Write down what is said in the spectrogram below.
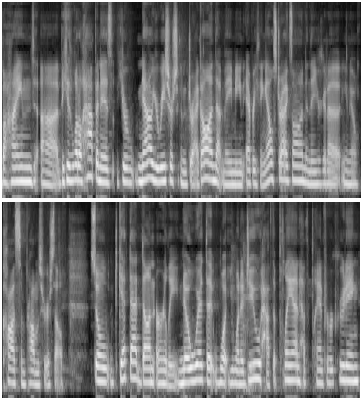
behind uh, because what'll happen is your now your research is going to drag on. That may mean everything else drags on, and then you're going to you know cause some problems for yourself. So get that done early. Know where that what you want to do, have the plan, have the plan for recruiting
